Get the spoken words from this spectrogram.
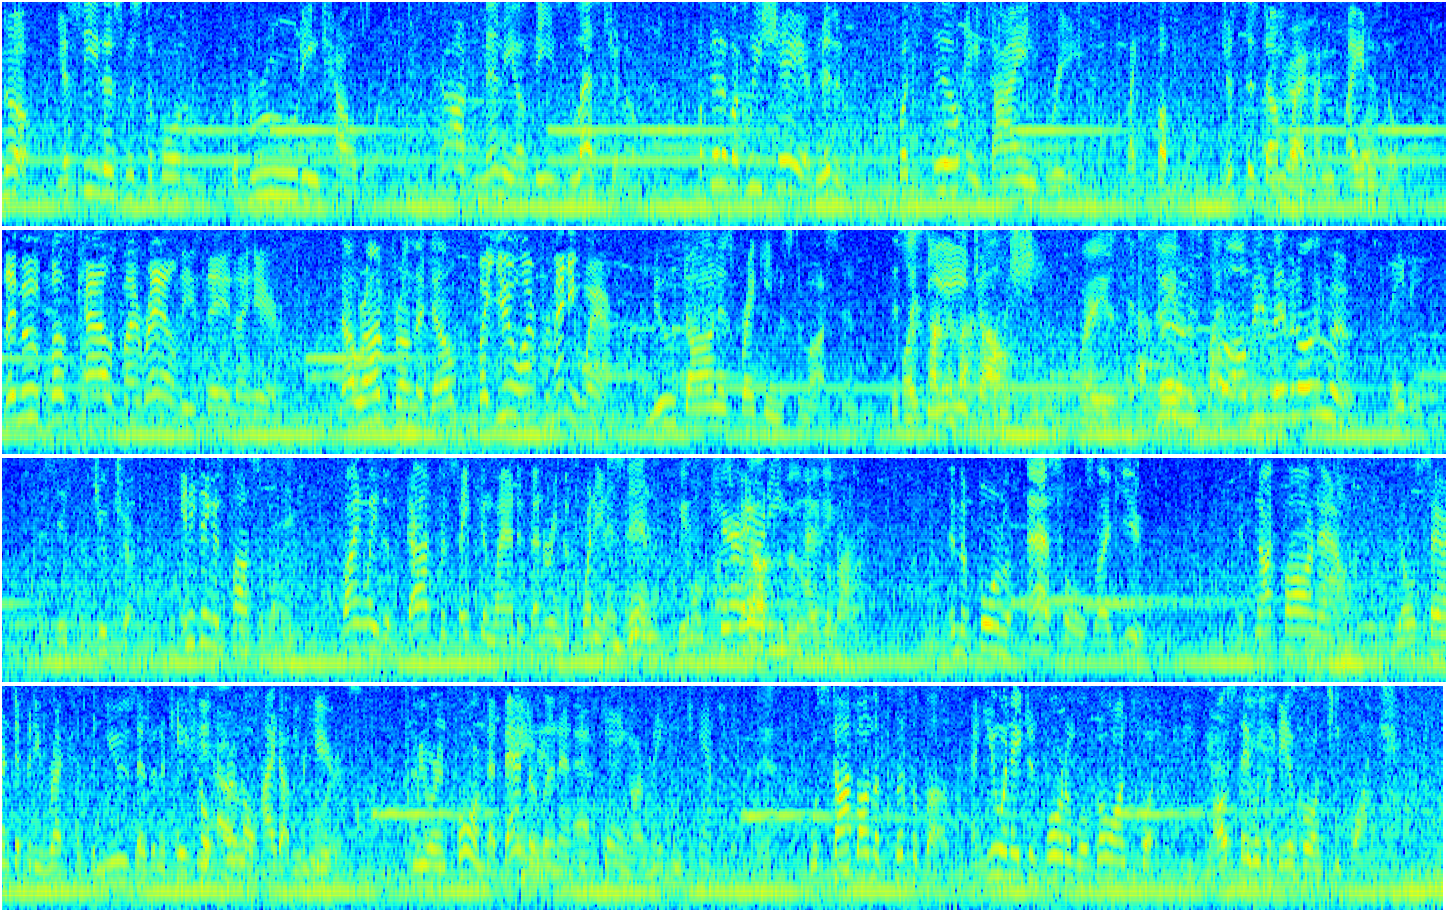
No. You see this, Mr. Fordham? The brooding cowboy. There aren't many of these left, you know. A bit of a cliche, admittedly, but still a dying breed. Like the buffalo. Just as dumb, right, but it not quite as noble. They move most cows by rail these days, I hear. Not where I'm from, they don't. But you aren't from anywhere. A new dawn is breaking, Mr. Marston. This Well, is the talking age about of the how machine. where he was And halfway soon, of his life. we'll all be living on the moon. Maybe. This is the future. Anything is possible. Finally, this godforsaken land is entering the 20th And century. then we won't care about the Prosperity moon has anymore. arrived. In the form of assholes like you. It's not far now. The old Serendipity wreck has been used as an occasional criminal hideout for years. We were informed that angry van der Linde and his gang are making camp there. Yeah. We'll stop on the cliff above, and you and Agent Fordham will go on foot. I'll stay with the vehicle and keep watch.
